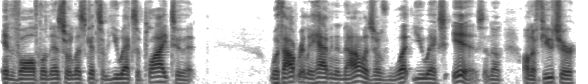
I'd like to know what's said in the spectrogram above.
involved on this or let's get some UX applied to it without really having the knowledge of what UX is. And uh, on a future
